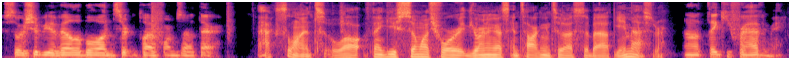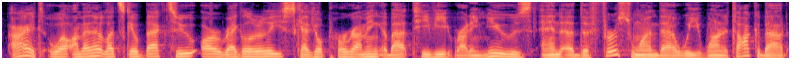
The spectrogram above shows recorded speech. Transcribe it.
So it should be available on certain platforms out there. Excellent. Well, thank you so much for joining us and talking to us about Game Master. Uh, thank you for having me. All right. Well, on that note, let's go back to our regularly scheduled programming about TV writing news. And uh, the first one that we want to talk about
